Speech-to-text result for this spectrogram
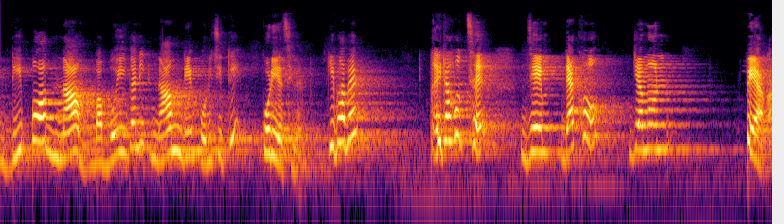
দ্বিপদ নাম বা বৈজ্ঞানিক নাম দিয়ে পরিচিতি করিয়েছিলেন। কীভাবে? এটা হচ্ছে যে, দেখো, যেমন পেয়ারা।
